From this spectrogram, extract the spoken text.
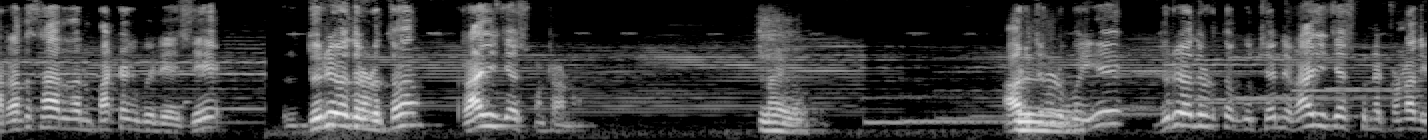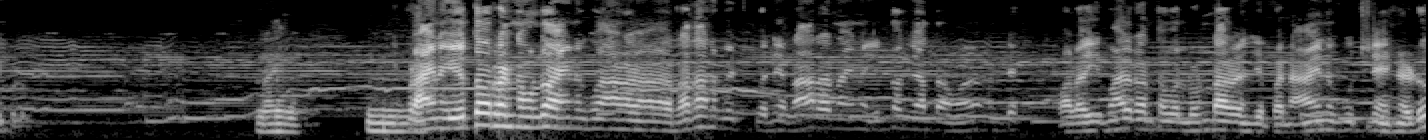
రథసారథను పక్కకు పెట్టేసి దుర్యోధనుడితో రాజీ చేసుకుంటాను. అర్జునుడు. పోయి దుర్యోధనుడితో కూర్చొని రాజీ చేసుకున్నట్టున్నది ఇప్పుడు నాయన. ఉమ్. ఇప్పుడు ఆయన యుద్ధ రంగంలో ఆయన రథాన్ని పెట్టుకొని రారా ఆయన యుద్ధం చేద్దాము అంటే వాళ్ళ ఈ మాదిరి అంతా వాళ్ళు ఉండాలని చెప్పని ఆయన కూర్చుని అయినాడు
